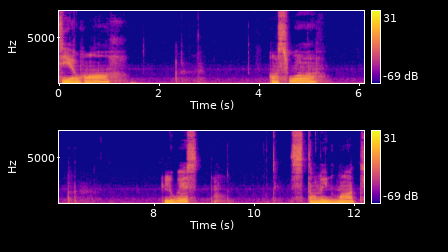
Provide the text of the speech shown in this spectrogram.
DL Hall, Oswald, Lewis, Stalin Mott,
